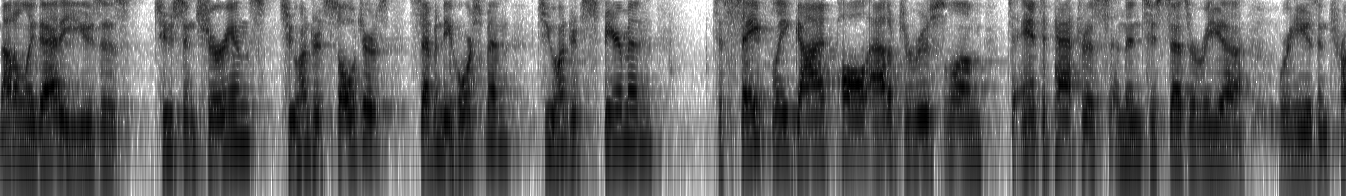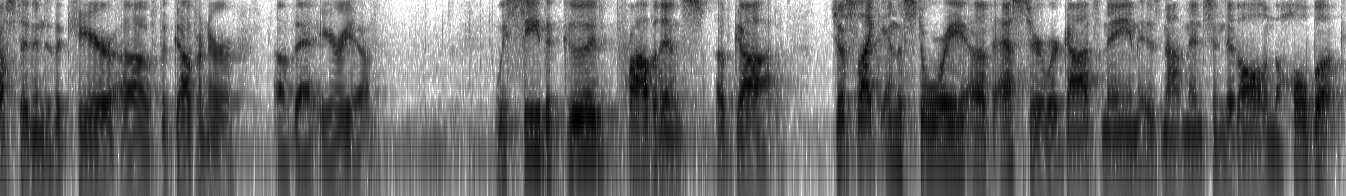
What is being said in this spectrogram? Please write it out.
Not only that, he uses two centurions, 200 soldiers, 70 horsemen, 200 spearmen to safely guide Paul out of Jerusalem to Antipatris and then to Caesarea, where he is entrusted into the care of the governor of that area. We see the good providence of God. Just like in the story of Esther, where God's name is not mentioned at all in the whole book,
